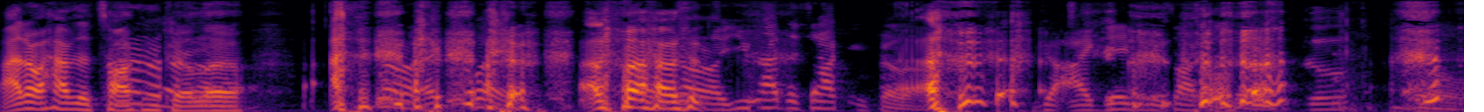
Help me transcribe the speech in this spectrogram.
I don't have the talking no, no, pillow. No, explain. I don't have no, no, the. you had the talking pillow. I gave you the talking pillow. Bro,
